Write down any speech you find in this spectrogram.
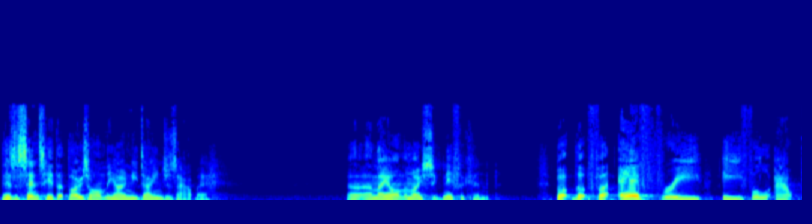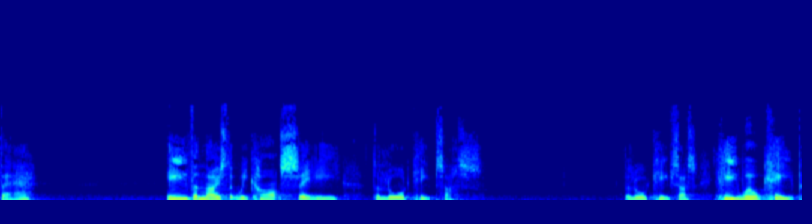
there's a sense here that those aren't the only dangers out there. Uh, and they aren't the most significant. But that for every evil out there, even those that we can't see, the Lord keeps us. The Lord keeps us. He will keep,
